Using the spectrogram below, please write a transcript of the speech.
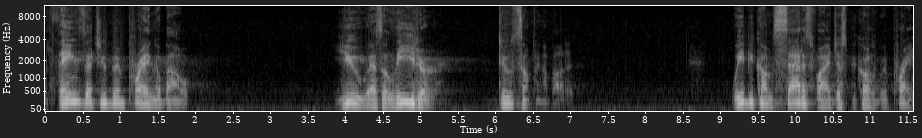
The things that you've been praying about, you as a leader do something about it. We become satisfied just because we're praying.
